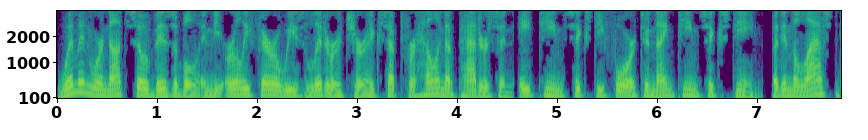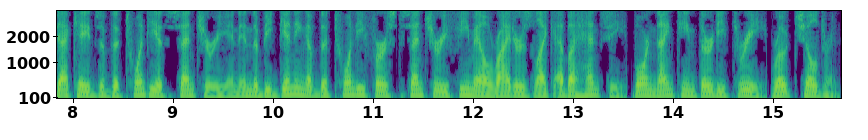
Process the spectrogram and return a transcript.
Women were not so visible in the early Faroese literature except for Helena Patursson (1864–1916), but in the last decades of the 20th century and in the beginning of the 21st century, female writers like Ebba Hentze (born 1933) wrote children's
